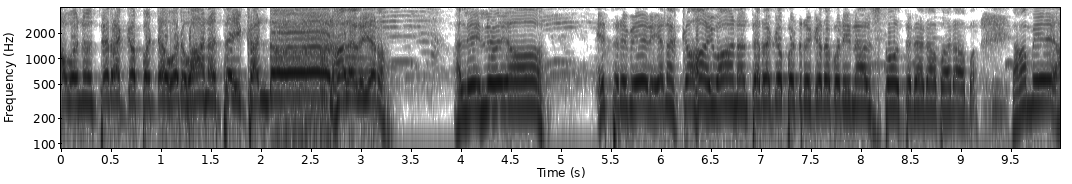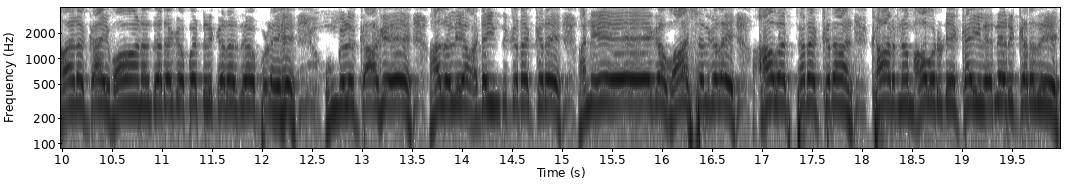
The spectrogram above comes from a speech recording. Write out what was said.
அவனும் திறக்கப்பட்ட ஒரு வானத்தை கண்டோர் ஹalleluya அல்லேலூயா. எத்தனை பேர் எனக்காய் வானம் திறக்கப்பட்டிருக்கிறபடினால் ஸ்தோத்திரபராபா ஆமே எனக்காய் வானம் திறக்கப்பட்டிருக்கிறது பிள்ளையே உங்களுக்காக அலலிய அடைந்து கிடக்கிற அநேக வாசல்களை அவர் திறக்கிறார். காரணம் அவருடைய கையில் என்ன இருக்கிறது?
